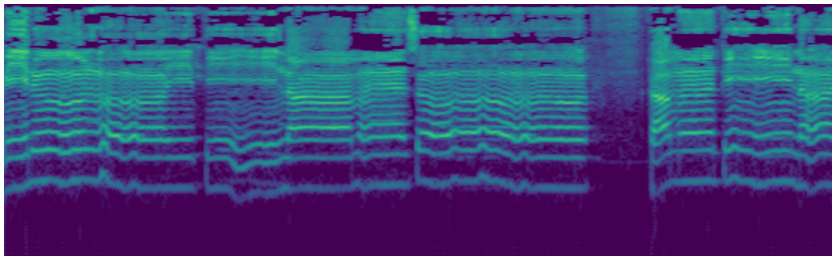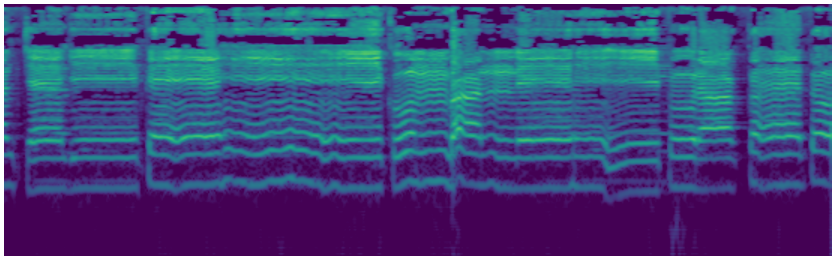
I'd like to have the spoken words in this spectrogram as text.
විරුල්හොයිති නාමසෝ කමතිනච්චගීතෙහි කුම්බණ්ඩෙහි පුරක්කතෝ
